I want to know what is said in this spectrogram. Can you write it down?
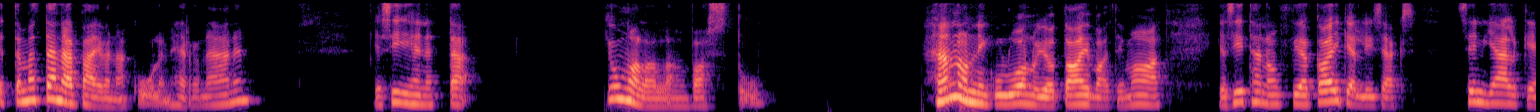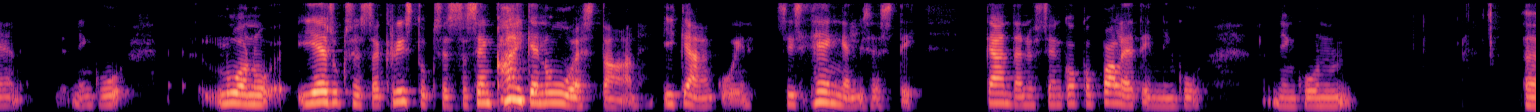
että mä tänä päivänä kuulen Herran äänen, ja siihen, että Jumalalla on vastuu. Hän on niin kuin luonut jo taivaat ja maat, ja sitten hän on vielä kaiken lisäksi sen jälkeen niin kuin luonut Jeesuksessa, Kristuksessa sen kaiken uudestaan ikään kuin, siis hengellisesti, kääntänyt sen koko paletin niin kuin, niin kuin, öö,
